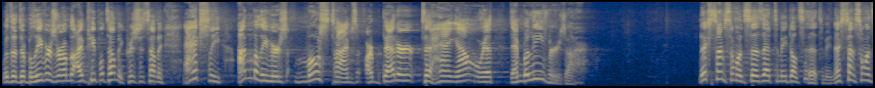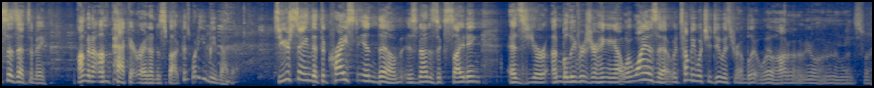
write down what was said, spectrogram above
Whether they're believers or unbelievers, people tell me, Christians tell me, actually, unbelievers most times are better to hang out with than believers are. Next time someone says that to me, don't say that to me. Next time someone says that to me, I'm going to unpack it right on the spot. Because what do you mean by that? So you're saying that the Christ in them is not as exciting as your unbelievers you're hanging out with? Why is that? Well, tell me what you do with your unbelievers. Well, I don't know. You know, I don't know.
